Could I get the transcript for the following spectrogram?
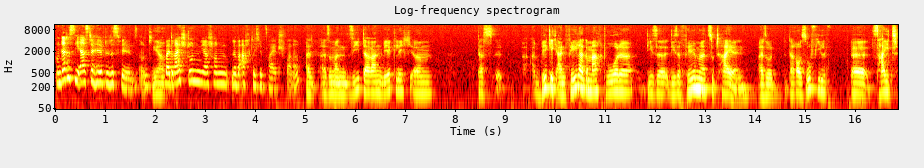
Und das ist die erste Hälfte des Films. Und Ja. bei drei Stunden ja schon eine beachtliche Zeitspanne. Al- Also man sieht daran wirklich, ähm, dass äh, wirklich ein Fehler gemacht wurde, diese, diese Filme zu teilen. Also daraus so viel äh, Zeit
